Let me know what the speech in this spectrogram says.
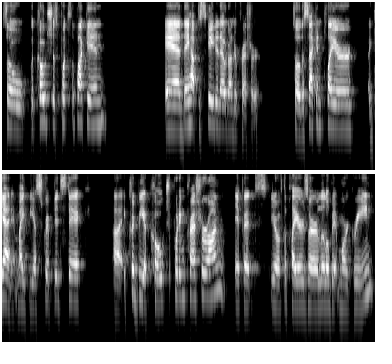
So the coach just puts the puck in and they have to skate it out under pressure. So the second player, again, it might be a scripted stick. Uh, it could be a coach putting pressure on if it's, you know, if the players are a little bit more green.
